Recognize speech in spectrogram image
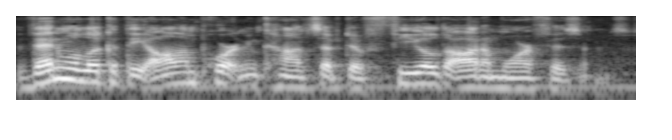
Then we'll look at the all-important concept of field automorphisms,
